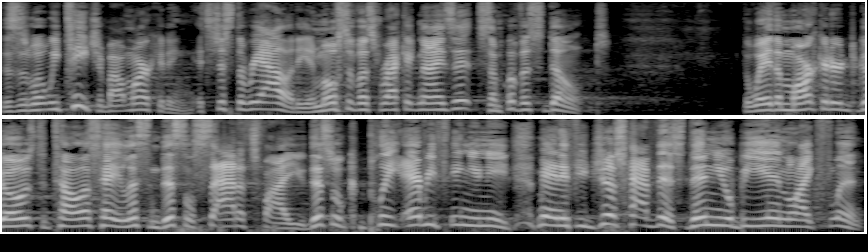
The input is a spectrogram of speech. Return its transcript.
This is what we teach about marketing. It's just the reality, and most of us recognize it, some of us don't. The way the marketer goes to tell us, hey, listen, this will satisfy you. This will complete everything you need. Man, if you just have this, then you'll be in like Flint.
